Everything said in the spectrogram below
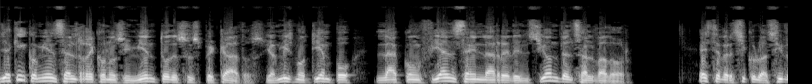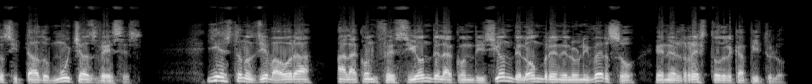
Y aquí comienza el reconocimiento de sus pecados y al mismo tiempo la confianza en la redención del Salvador. Este versículo ha sido citado muchas veces. Y esto nos lleva ahora a la confesión de la condición del hombre en el universo en el resto del capítulo.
